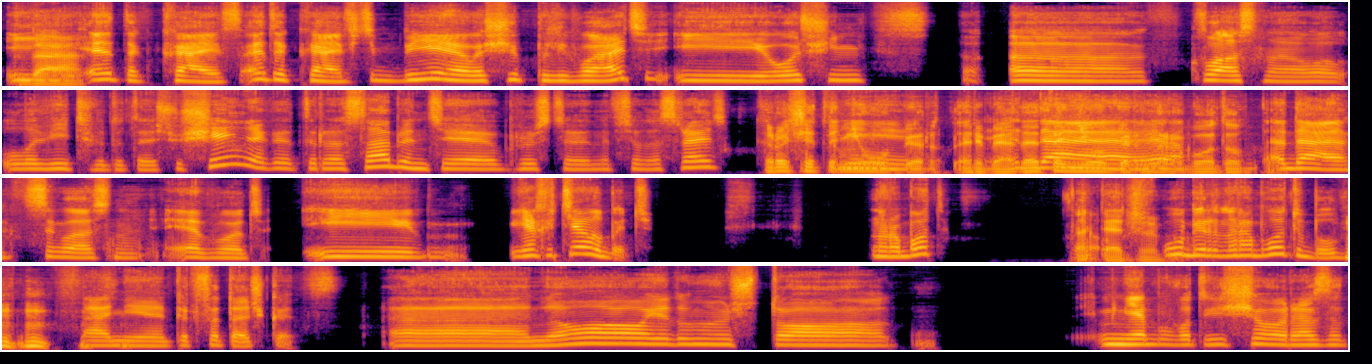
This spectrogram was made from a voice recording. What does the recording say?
И Да. это кайф, это кайф. Тебе вообще плевать, и очень, э, классно л ловить вот это ощущение, когда ты расслаблен, тебе просто на всё насрать. Короче, это не И Uber, ребята, да, это не Uber на э, работу. да, согласна. Э, вот. И, я хотела быть. Но работа Опять же. Uber на работу был, а не перфотачка. А, но я думаю, что мне бы вот еще раза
